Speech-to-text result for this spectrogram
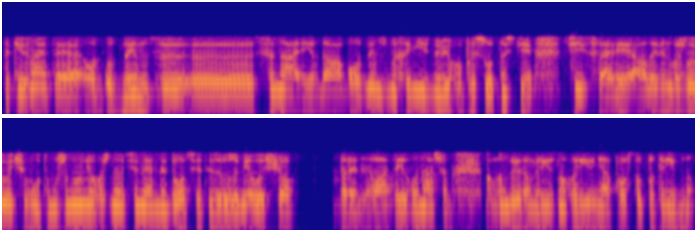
таких, знаєте, одним з е, сценаріїв, да або одним з механізмів його присутності в цій сфері, але він важливий чому, тому що ну, у нього ж неоціненний досвід, і зрозуміло, що передавати його нашим командирам різного рівня просто потрібно.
